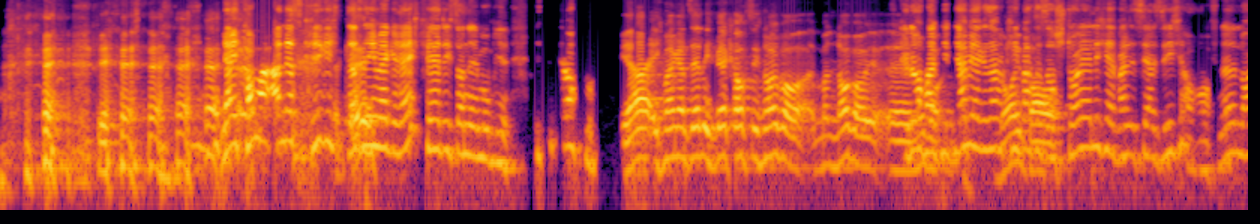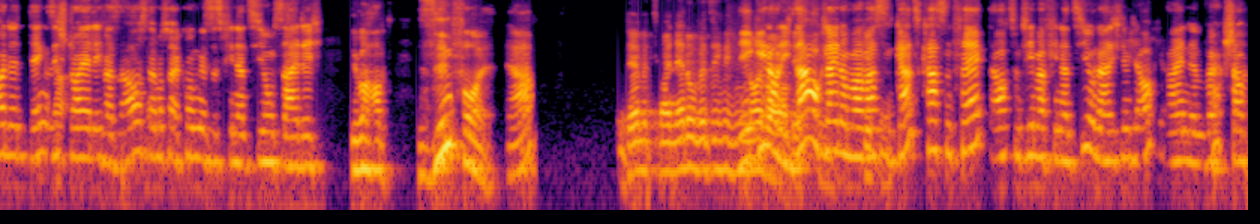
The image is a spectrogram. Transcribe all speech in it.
ja, ich komme mal anders, kriege ich das nicht mehr gerechtfertigt, so eine Immobilie. Ja, ich meine ganz ehrlich, wer kauft sich Neubau? Neubau äh, genau, weil wir, wir, haben ja gesagt, okay, was ist auch steuerlicher, weil es ja, sehe ich auch oft, ne? Leute denken sich ja. steuerlich was aus, da muss man gucken, ist es finanzierungsseitig überhaupt sinnvoll, ja? Der mit zwei Netto wird sich nicht Nee, geht auch nicht. Ich sage auch gleich nochmal was, einen ganz krassen Fact, auch zum Thema Finanzierung. Da hatte ich nämlich auch einen im Workshop,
